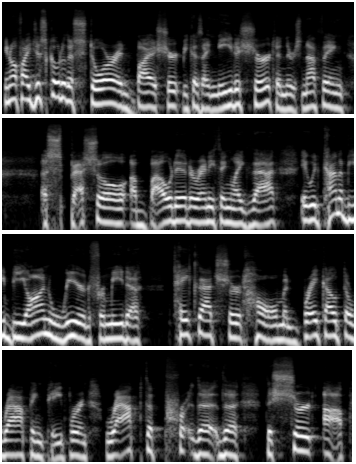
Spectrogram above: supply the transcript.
You know, if I just go to the store and buy a shirt because I need a shirt and there's nothing special about it or anything like that, it would kind of be beyond weird for me to take that shirt home and break out the wrapping paper and wrap the the the, the shirt up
